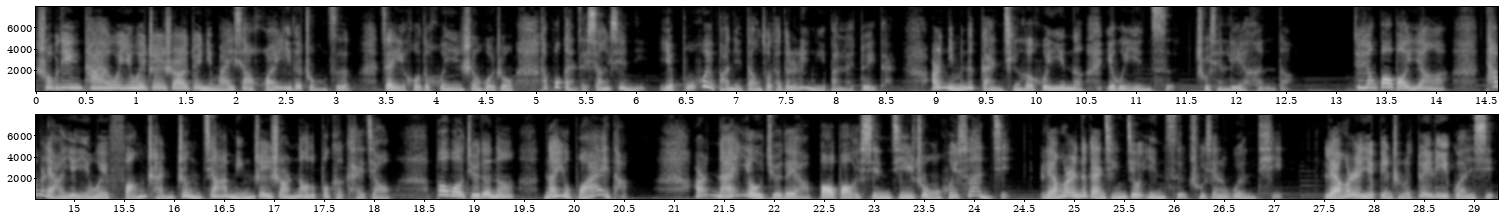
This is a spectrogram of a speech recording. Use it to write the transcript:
说不定他还会因为这事儿对你埋下怀疑的种子，在以后的婚姻生活中，他不敢再相信你，也不会把你当做他的另一半来对待，而你们的感情和婚姻呢，也会因此出现裂痕的。就像抱抱一样啊，他们俩也因为房产证加名这事儿闹得不可开交。抱抱觉得呢，男友不爱她，而男友觉得呀，抱抱心机重，会算计。两个人的感情就因此出现了问题，两个人也变成了对立关系。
